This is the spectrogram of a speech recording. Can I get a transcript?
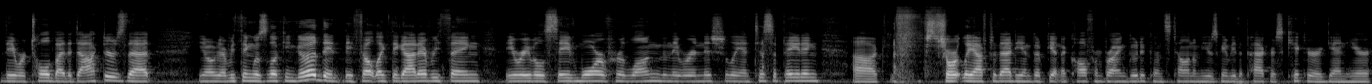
they were told by the doctors that you know everything was looking good. They, they felt like they got everything. They were able to save more of her lung than they were initially anticipating. Uh, shortly after that, he ended up getting a call from Brian Gutekunst telling him he was going to be the Packers kicker again here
